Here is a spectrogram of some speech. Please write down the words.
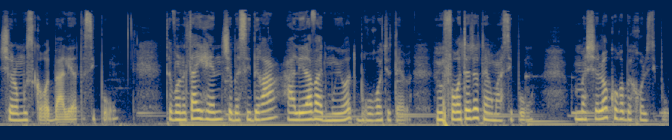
שלא מוזכרות בעליית הסיפור. תבונותיי הן שבסדרה העלילה והדמויות ברורות יותר, ומפורטות יותר מהסיפור, מה שלא קורה בכל סיפור.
